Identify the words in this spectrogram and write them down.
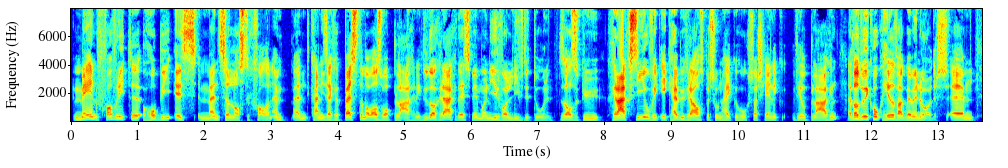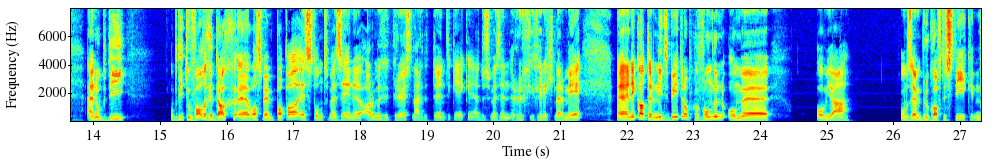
mijn favoriete hobby is mensen lastigvallen. En, en ik ga niet zeggen pesten, maar wel zo wat plagen. Ik doe dat graag, dat is mijn manier van liefde tonen. Dus als ik u graag zie, of ik, ik heb u graag als persoon, ga ik u hoogstwaarschijnlijk veel plagen. En dat doe ik ook heel vaak bij mijn ouders. Um, en op die op die toevallige dag uh, was mijn papa, hij stond met zijn uh, armen gekruist naar de tuin te kijken, dus met zijn rug gericht naar mij. en ik had er niets beter op gevonden om, om ja, om zijn broek af te steken.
